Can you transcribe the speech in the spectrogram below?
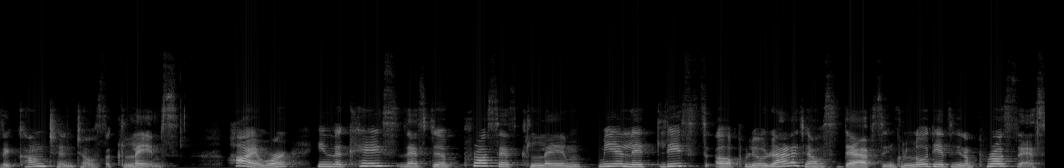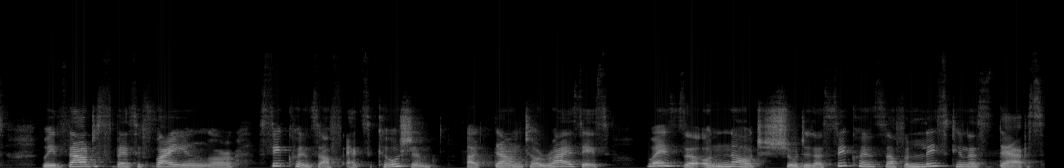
the content of the claims. However, in the case that the process claim merely lists a plurality of steps included in a process without specifying a sequence of execution, a doubt arises whether or not should the sequence of listing the steps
